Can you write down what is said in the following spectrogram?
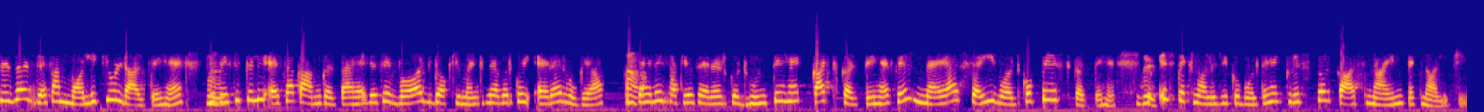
सीजर जैसा मॉलिक्यूल डालते हैं जो बेसिकली हम्म। ऐसा काम करता है। जैसे वर्ड डॉक्यूमेंट में अगर कोई एरर हो गया हाँ। पहले जाके उस एरर को ढूंढते हैं कट करते हैं फिर नया सही वर्ड को पेस्ट करते हैं। तो इस टेक्नोलॉजी को बोलते हैं क्रिस्पर कास नाइन टेक्नोलॉजी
